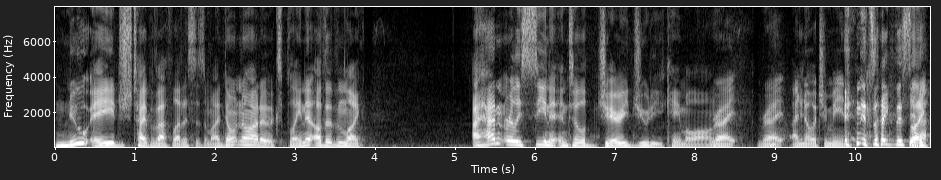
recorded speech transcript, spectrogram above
new age type of athleticism. I don't know how to explain it other than like I hadn't really seen it until Jerry Jeudy came along. Right, right. I know what you mean. And it's like this like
